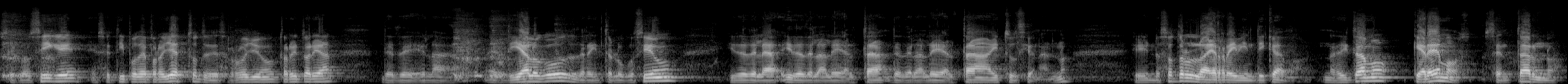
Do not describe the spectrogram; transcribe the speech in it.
se consigue ese tipo de proyectos de desarrollo territorial desde el diálogo, desde la interlocución y desde la, y desde la lealtad, desde la lealtad institucional. ¿no? Eh, nosotros la reivindicamos. Necesitamos, queremos sentarnos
